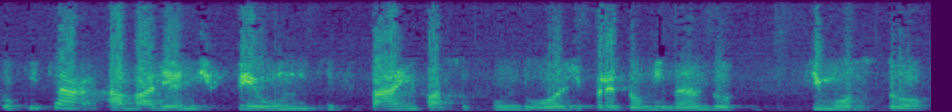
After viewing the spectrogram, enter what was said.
o que, que a, a variante P1 que está em Passo Fundo hoje predominando se mostrou?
